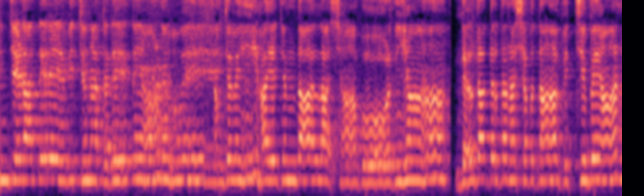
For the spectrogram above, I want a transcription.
ਜਿਹੜਾ ਤੇਰੇ ਵਿੱਚ ਨਾ ਕਦੇ ਧਿਆਨ ਹੋਵੇ। ਸਮਝ ਲਈ ਹਾਏ ਜਿੰਦਾ ਲਾਸ਼ਾਂ ਬੋਲਦੀਆਂ। ਦਿਲ ਦਾ ਦਰਦ ਨਾ ਸ਼ਬਦਾਂ ਵਿੱਚ ਬਿਆਨ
